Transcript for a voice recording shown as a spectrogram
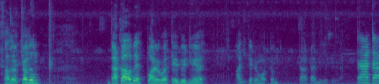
তাহলে চলুন দেখা হবে পরবর্তী ভিডিও আজকের মতন টাটা দিয়ে দিলাম। টাটা।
